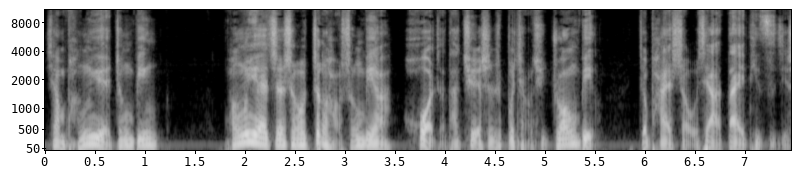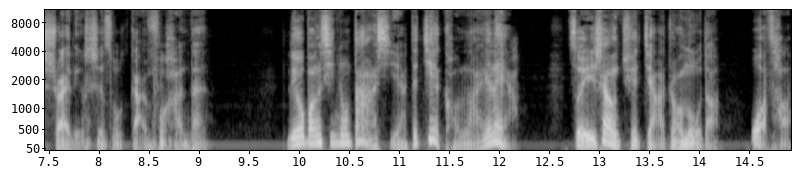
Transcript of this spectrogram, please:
向彭越征兵。彭越这时候正好生病啊，或者他确实是不想去装病，就派手下代替自己率领士卒赶赴邯郸。刘邦心中大喜啊，这借口来了呀，嘴上却假装怒道：“我操，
